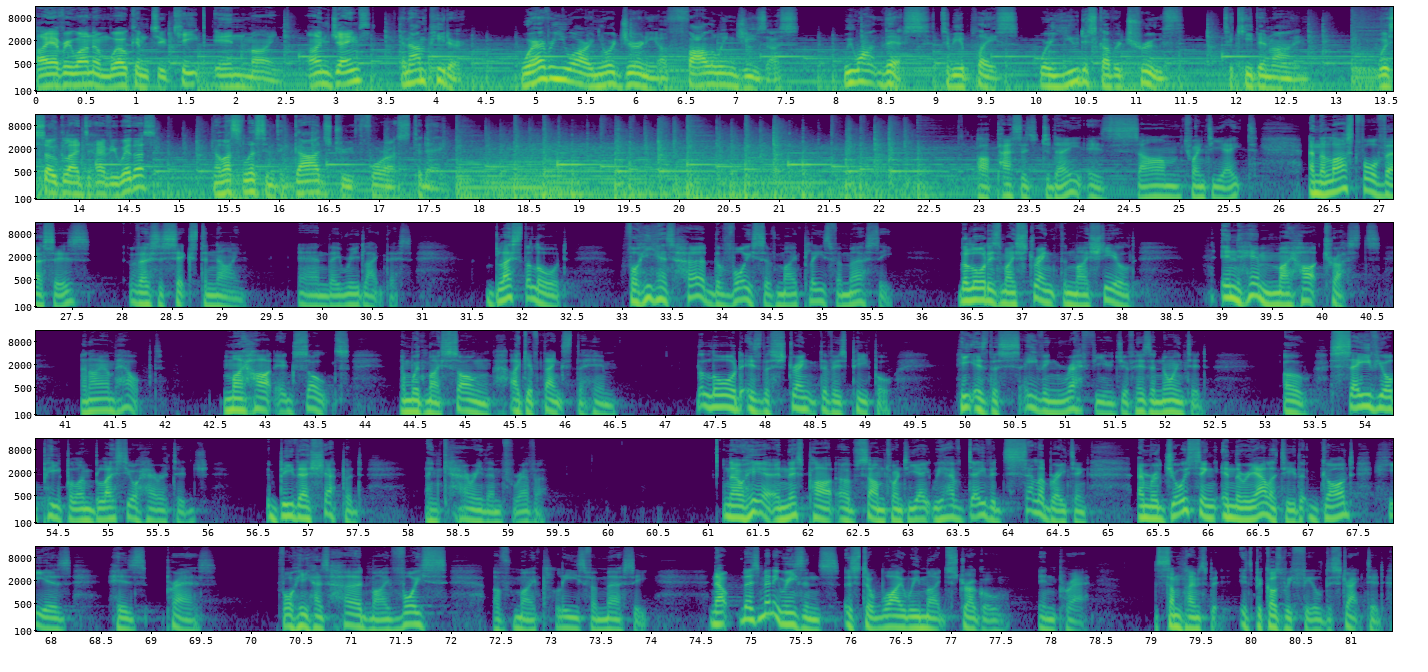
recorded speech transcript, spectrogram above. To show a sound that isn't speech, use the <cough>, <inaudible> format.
Hi, everyone, and welcome to Keep in Mind. I'm James. And I'm Peter. Wherever you are in your journey of following Jesus, we want this to be a place where you discover truth to keep in mind. We're so glad to have you with us. Now let's listen to God's truth for us today. Our passage today is Psalm 28, and the last four verses, verses 6 to 9, and they read like this Bless the Lord, for he has heard the voice of my pleas for mercy. The Lord is my strength and my shield. In him my heart trusts, and I am helped. My heart exults, and with my song I give thanks to him. The Lord is the strength of his people, he is the saving refuge of his anointed. Oh, save your people and bless your heritage. Be their shepherd and carry them forever. Now, here in this part of Psalm 28, we have David celebrating and rejoicing in the reality that God hears his prayers. For he has heard my voice of my pleas for mercy. Now, there's many reasons as to why we might struggle in prayer. Sometimes it's because we feel distracted.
